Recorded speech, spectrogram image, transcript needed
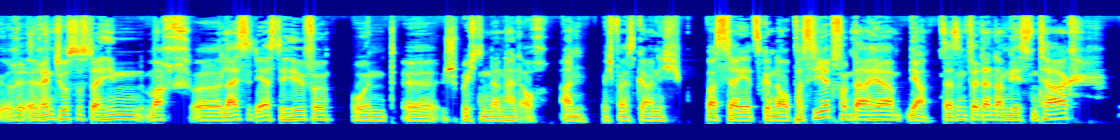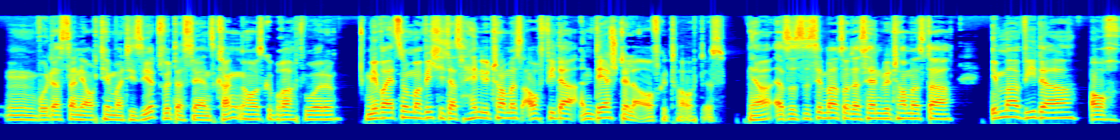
rennt Justus dahin, macht, äh, leistet erste Hilfe und äh, spricht ihn dann halt auch an. Ich weiß gar nicht, was da jetzt genau passiert. Von daher, ja, da sind wir dann am nächsten Tag, hm, wo das dann ja auch thematisiert wird, dass der ins Krankenhaus gebracht wurde. Mir war jetzt nur mal wichtig, dass Henry Thomas auch wieder an der Stelle aufgetaucht ist. Ja, also es ist immer so, dass Henry Thomas da immer wieder auch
